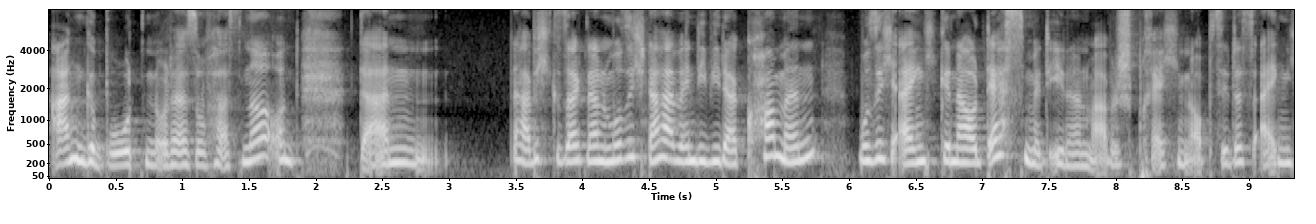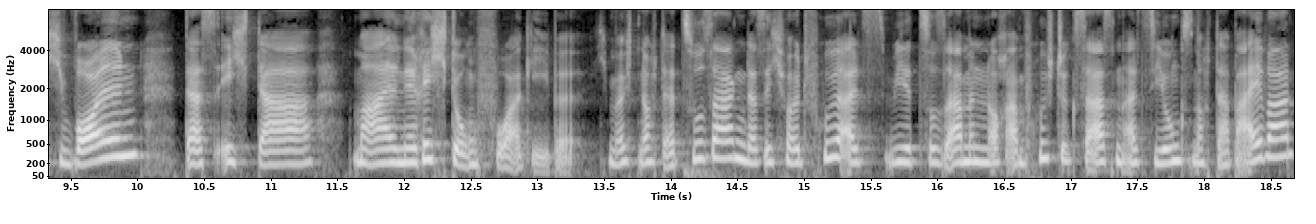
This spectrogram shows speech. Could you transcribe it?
angeboten oder sowas. Ne? Und dann da habe ich gesagt, dann muss ich nachher, wenn die wieder kommen, muss ich eigentlich genau das mit ihnen mal besprechen, ob sie das eigentlich wollen, dass ich da mal eine Richtung vorgebe. Ich möchte noch dazu sagen, dass ich heute früh, als wir zusammen noch am Frühstück saßen, als die Jungs noch dabei waren,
